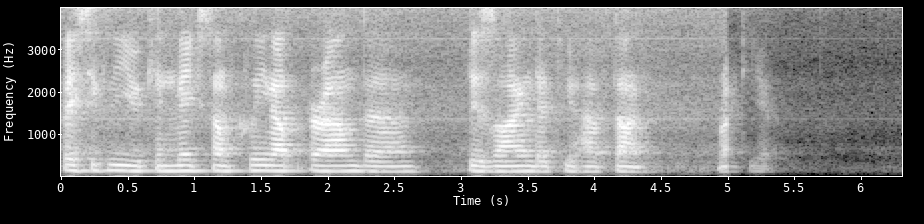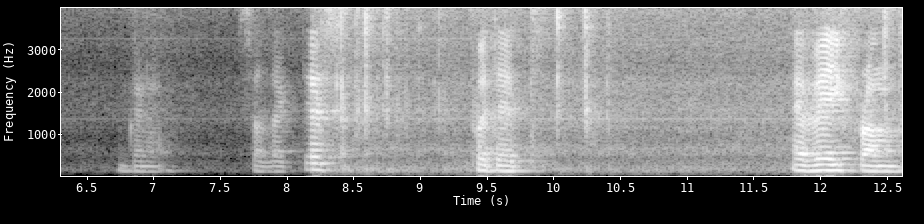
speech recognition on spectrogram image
basically you can make some cleanup around the design that you have done right here. I'm to select this put it away from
